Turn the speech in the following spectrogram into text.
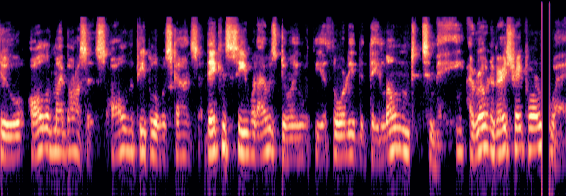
to all of my bosses, all of the people of Wisconsin. They can see what I was doing with the authority that they loaned to me. I wrote in a very straightforward way.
